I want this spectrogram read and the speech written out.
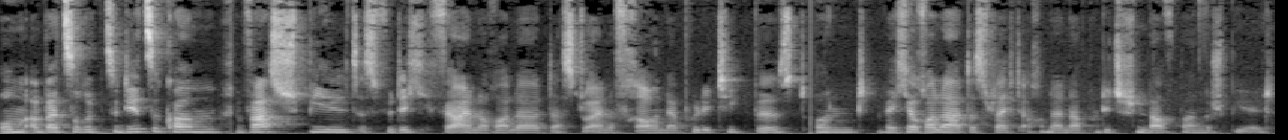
Um aber zurück zu dir zu kommen, was spielt es für dich für eine Rolle, dass du eine Frau in der Politik bist und welche Rolle hat das vielleicht auch in deiner politischen Laufbahn gespielt?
